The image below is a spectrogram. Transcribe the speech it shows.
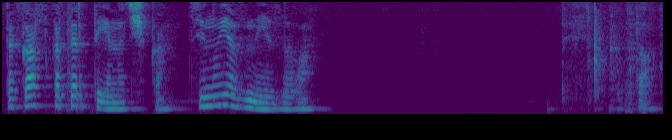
Така скатертиночка. Ціну я знизила. Так.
